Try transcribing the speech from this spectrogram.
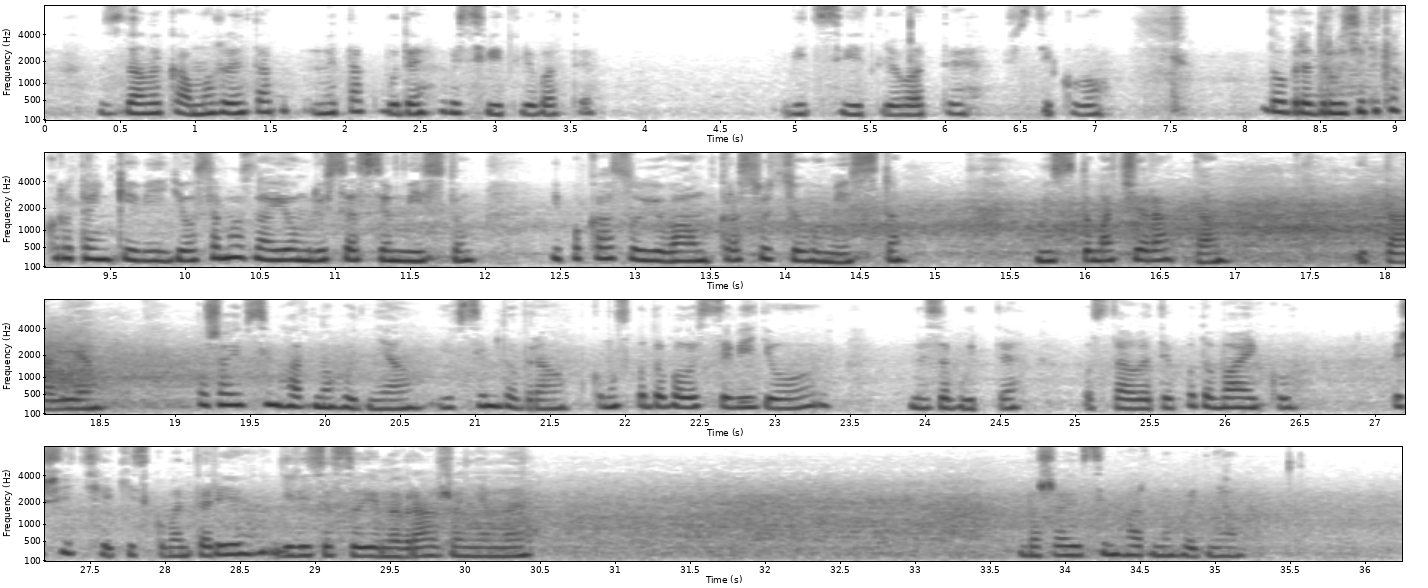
здалека. Може не так, не так буде висвітлювати, відсвітлювати стекло. Добре, друзі, таке коротеньке відео. Сама знайомлюся з цим містом і показую вам красу цього міста. Місто Мачерата, Італія. Бажаю всім гарного дня і всім добра. Кому сподобалось це відео, не забудьте поставити вподобайку, Пишіть якісь коментарі, діліться своїми враженнями. Бажаю всім гарного дня.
